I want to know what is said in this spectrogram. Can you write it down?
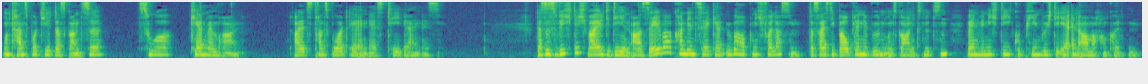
und transportiert das Ganze zur Kernmembran als Transport-RNS, tRNS. Das ist wichtig, weil die DNA selber kann den Zellkern überhaupt nicht verlassen. Das heißt, die Baupläne würden uns gar nichts nützen, wenn wir nicht die Kopien durch die RNA machen könnten.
